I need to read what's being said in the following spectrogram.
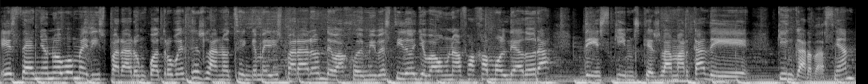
Este año nuevo me dispararon cuatro veces la noche en que me dispararon, debajo de mi vestido llevaba una faja moldeadora de Skims, que es la marca de Kim Kardashian.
